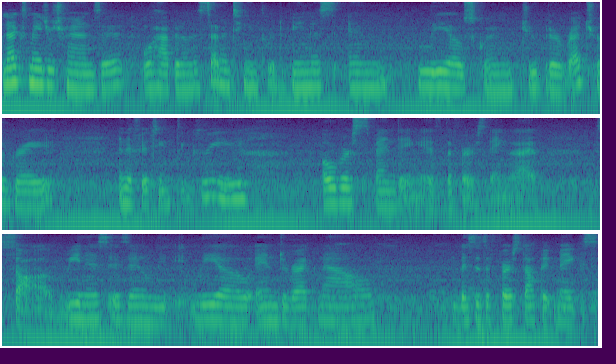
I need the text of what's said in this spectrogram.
Next major transit will happen on the 17th with Venus in Leo squaring Jupiter retrograde in the 15th degree. Overspending is the first thing that I've saw. Venus is in Leo in direct now. This is the first stop it makes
